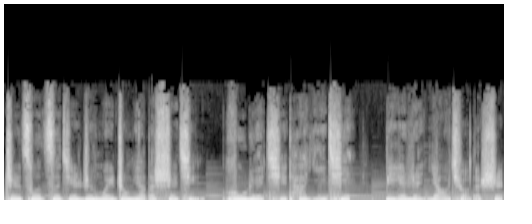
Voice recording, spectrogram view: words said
只做自己认为重要的事情，忽略其他一切别人要求的事。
